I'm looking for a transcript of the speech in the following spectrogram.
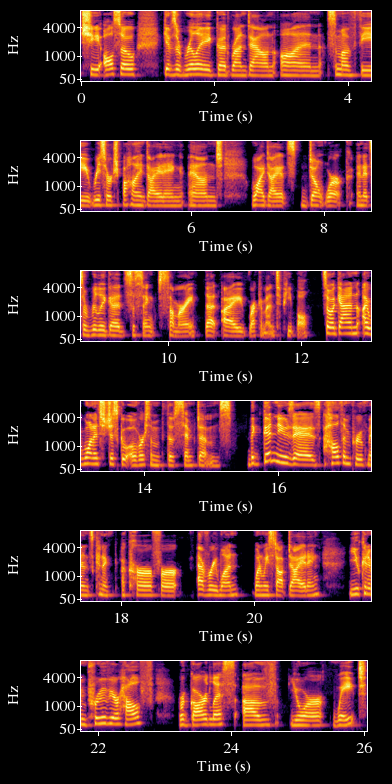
she also gives a really good rundown on some of the research behind dieting and why diets don't work. And it's a really good, succinct summary that I recommend to people. So, again, I wanted to just go over some of those symptoms. The good news is health improvements can occur for everyone when we stop dieting. You can improve your health regardless of your weight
